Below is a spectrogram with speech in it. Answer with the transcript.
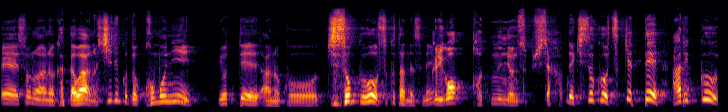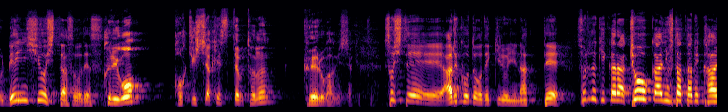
えーそのあの方はあのシリコとコムによってあのこう義足を作ったんですね 그리고 걷는 연습 시작하고 で規則をつけて歩く練習をしたそうです 그리고 걷기 시작했을 때부터는 교회로 가기 시작했대요. そしてえー歩くことができるようになってその時から教会に再び通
